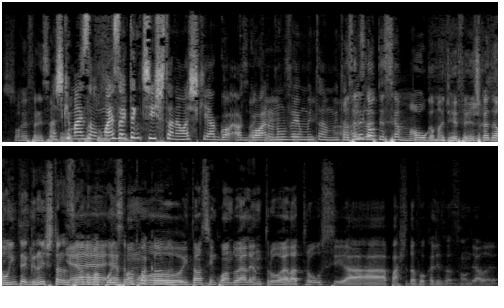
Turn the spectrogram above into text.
Só referência acho boa que mais, mais oitentista, né? Eu acho que agora, agora Saquei, não veio muita, muita Mas é coisa. legal ter esse amálgama de referência, cada um sim, integrante sim. trazendo E uma coisa, isso é, muito como- bacana. Então, assim, quando ela entrou, ela trouxe a, a parte da vocalização dela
